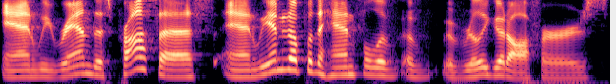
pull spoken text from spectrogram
And we ran this process, and we ended up with a handful of of, of really good offers.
